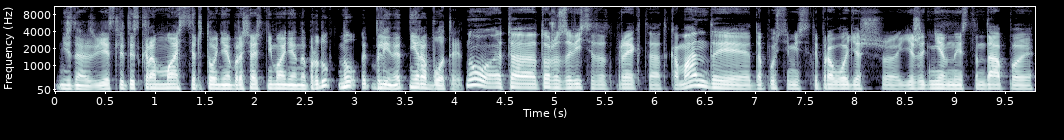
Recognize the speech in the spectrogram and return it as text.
не знаю, если ты скрам-мастер, то не обращать внимания на продукт, ну, э, блин, это не работает. Ну, это тоже зависит от проекта, от команды. Допустим, если ты проводишь ежедневные стендапы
